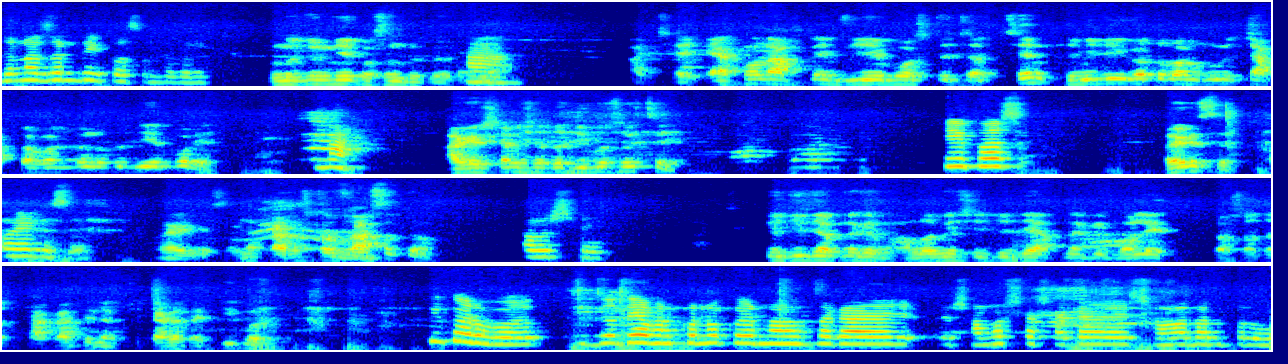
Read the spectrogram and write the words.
দুজনকেই পছন্দ করে। দুজন নিয়ে পছন্দ করেন হ্যাঁ। আচ্ছা এখন আপনি বিয়ে বসতে চাচ্ছেন ফ্যামিলিগত ভাবে কোনো চাপটা বাঁচবেন না তো বিয়ের পরে? না। আগের স্বামীর সাথে ডিভোর্স হয়েছে? হয়ে গেছে? হয়ে গেছে। হয়ে গেছে না? কাগজ টাগজ আছে তো? অবশ্যই। কেউ যদি আপনাকে ভালোবেসে যদি আপনাকে বলে দশ হাজার টাকা দিলাম সেই টাকাটা কি করবে? করব? যদি আমার কোনো কোনো জায়গায় সমস্যার সাথে সমাধান করব।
